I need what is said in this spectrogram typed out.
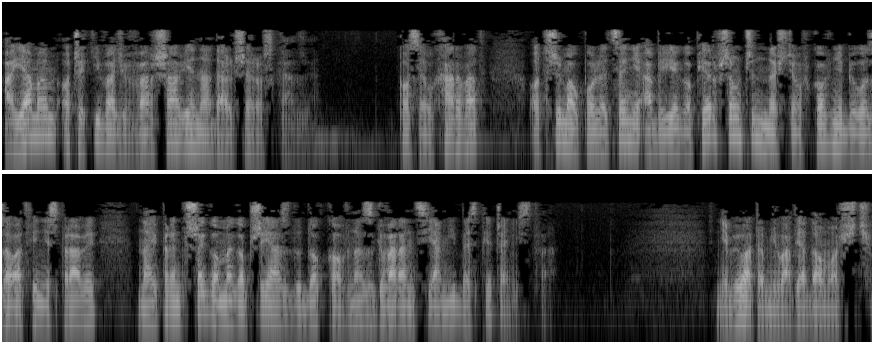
a ja mam oczekiwać w Warszawie na dalsze rozkazy. Poseł Harwat otrzymał polecenie, aby jego pierwszą czynnością w Kownie było załatwienie sprawy najprędszego mego przyjazdu do Kowna z gwarancjami bezpieczeństwa. Nie była to miła wiadomość.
